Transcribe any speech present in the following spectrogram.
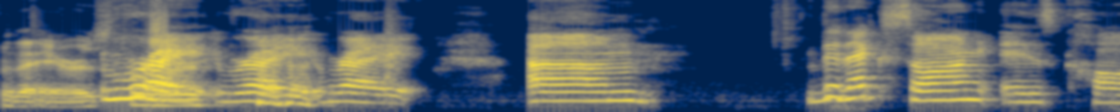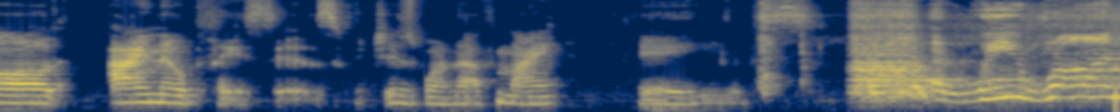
For the Eras. Right, right, right. Um, the next song is called "I Know Places," which is one of my faves. and we run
